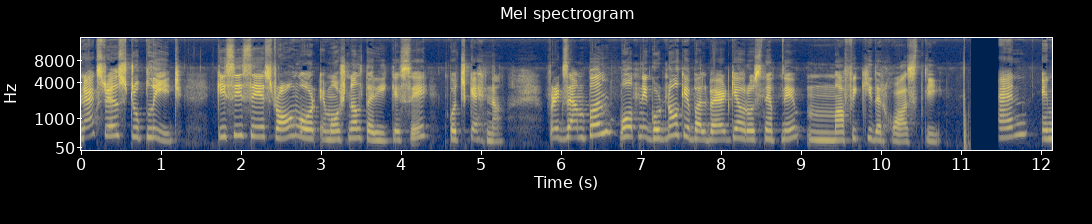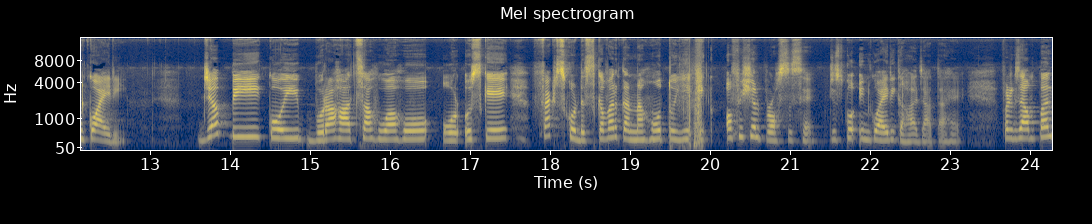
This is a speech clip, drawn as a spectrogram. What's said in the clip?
नेक्स्ट इज़ टू प्लीड किसी से स्ट्रॉन्ग और इमोशनल तरीके से कुछ कहना। फॉर एग्ज़ाम्पल वो अपने घुटनों के बल बैठ गया और उसने अपने माफ़ी की दरख्वास्त की। एन इंक्वायरी जब भी कोई बुरा हादसा हुआ हो और उसके फैक्ट्स को डिस्कवर करना हो तो ये एक ऑफिशियल प्रोसेस है, जिसको इंक्वायरी कहा जाता है। फॉर एग्ज़ाम्पल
